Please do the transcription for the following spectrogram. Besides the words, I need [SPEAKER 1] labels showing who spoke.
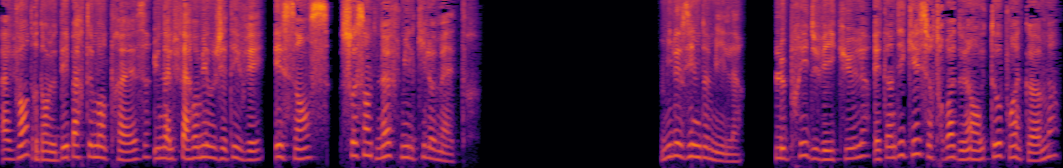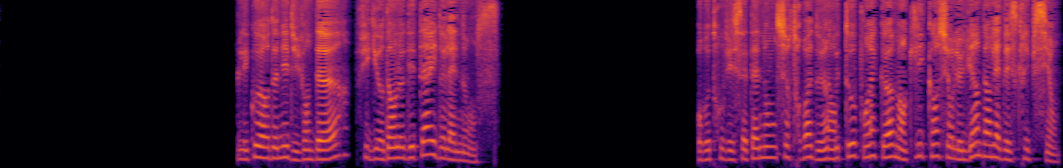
[SPEAKER 1] À vendre dans le département 13, une Alfa Romeo GTV, essence, 69 000 km. Millésime 2000. Le prix du véhicule est indiqué sur 321auto.com. Les coordonnées du vendeur figurent dans le détail de l'annonce. Retrouvez cette annonce sur 321auto.com en cliquant sur le lien dans la description.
